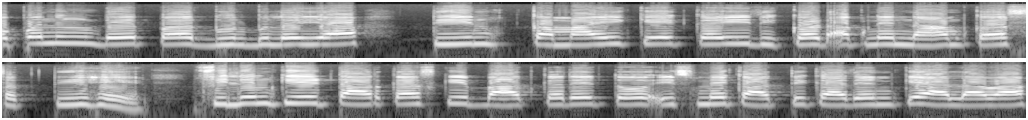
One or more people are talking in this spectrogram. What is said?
ओपनिंग डे पर भूल भुलैया तीन कमाई के कई रिकॉर्ड अपने नाम कर सकती है। फ़िल्म की टारकास्ट की बात करें तो इसमें कार्तिक आर्यन के अलावा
